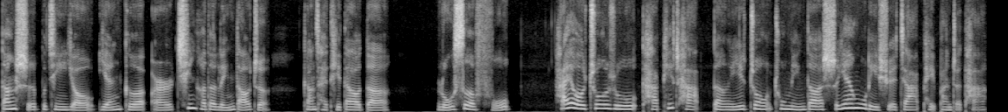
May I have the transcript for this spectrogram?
当时不仅有严格而亲和的领导者，刚才提到的。卢瑟福，还有诸如卡皮查等一众著名的实验物理学家陪伴着他。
